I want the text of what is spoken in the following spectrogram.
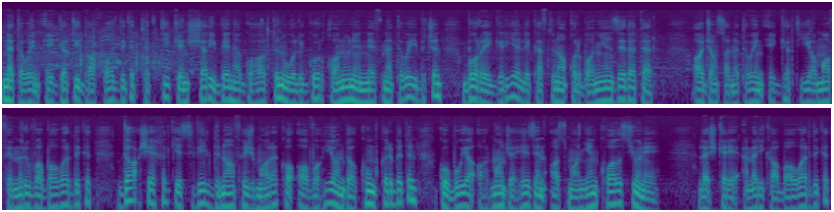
نتوین ایگرتی داخواز دکه تکتیکن شری بین گوهارتن و لگور قانون نف نتوی بچن با ریگریه لکفتنا قربانیان زیده تر آژانسا نەتەوەین ئێگرتی یامافێ مرۆڤ باوەەر دەکرد داعشێ خەلکی سیویل دناف هژمارە کە ئاواهیاندا کوم کردبتن کۆ بووە ئارمانجە هێزن ئاسمانیان کوالسیونێ لشکر امریکا باور دکت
